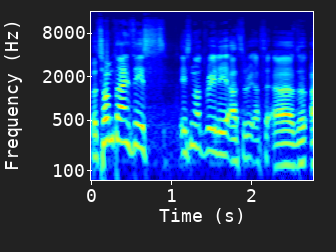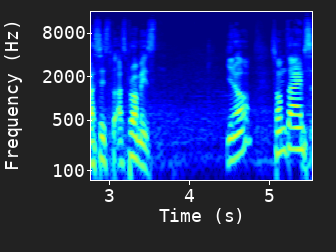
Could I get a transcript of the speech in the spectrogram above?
But sometimes this is not really as, as, as, as promised. You know, sometimes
